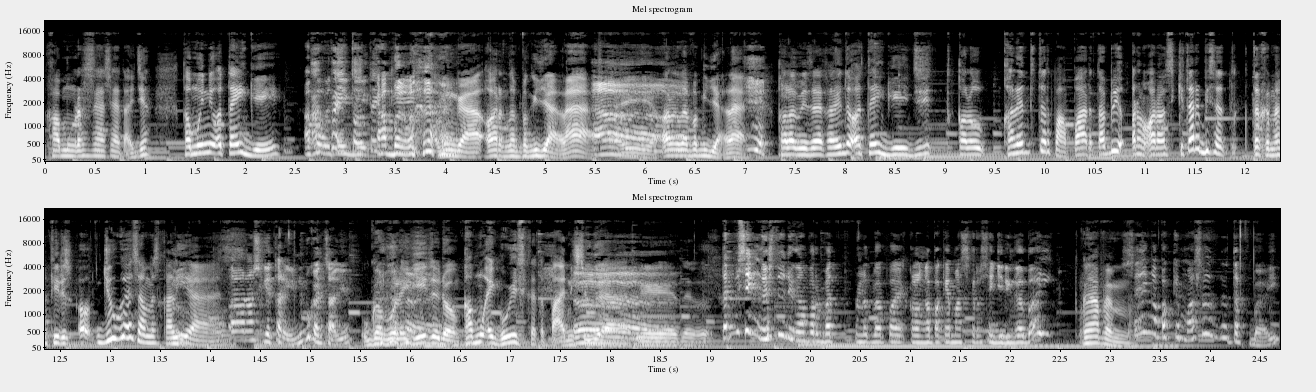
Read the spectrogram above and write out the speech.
kamu ngerasa sehat-sehat aja, kamu ini OTG. Apa, Apa OTG? itu OTG? Kabel. Enggak, orang tanpa gejala. Oh. Iya, orang tanpa gejala. Kalau misalnya kalian tuh OTG, jadi kalau kalian tuh terpapar, tapi orang-orang sekitar bisa terkena virus oh, juga sama sekalian. Orang sekitar ini bukan saya. Gak boleh gitu dong. Kamu egois kata Pak Anies juga Eh. gitu. Tapi saya nggak setuju dengan pendapat pendapat bapak kalau nggak pakai masker saya jadi nggak baik. Kenapa emang? Saya nggak pakai masker tetap baik.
